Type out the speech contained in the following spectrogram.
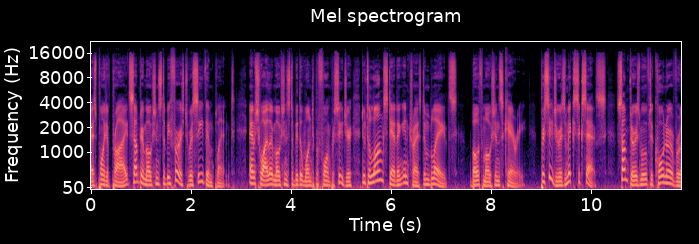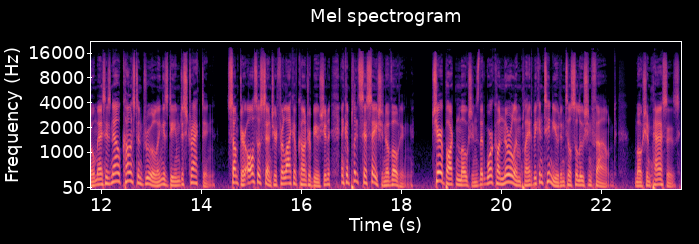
As point of pride, Sumter motions to be first to receive implant. Emshweiler motions to be the one to perform procedure due to long-standing interest in blades. Both motions carry. Procedure is mixed success. Sumter is moved to corner of room as his now constant drooling is deemed distracting. Sumter also censured for lack of contribution and complete cessation of voting. Chair Barton motions that work on neural implant be continued until solution found. Motion passes.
